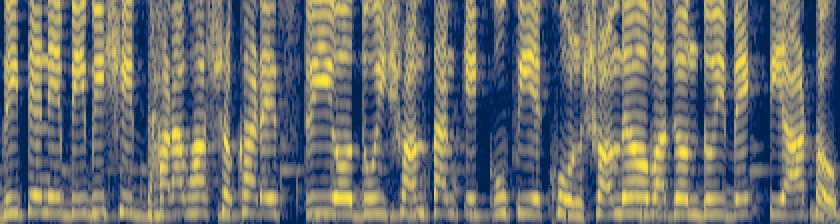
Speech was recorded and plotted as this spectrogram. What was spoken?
ব্রিটেনে বিবিসির ধারাভাষ্যকারের স্ত্রী ও দুই সন্তানকে কুপিয়ে খুন, সন্দেহভাজন দুই ব্যক্তি আটক।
